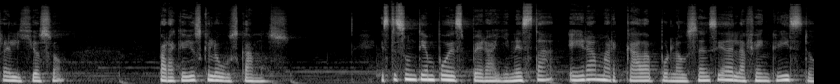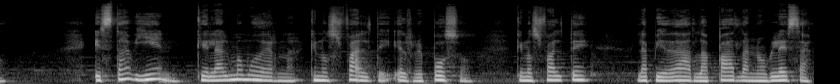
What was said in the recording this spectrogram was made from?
religioso para aquellos que lo buscamos. Este es un tiempo de espera y en esta era marcada por la ausencia de la fe en Cristo, Está bien que el alma moderna, que nos falte el reposo, que nos falte la piedad, la paz, la nobleza,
